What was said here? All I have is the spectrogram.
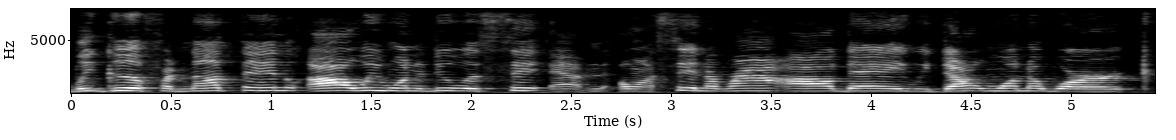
we good for nothing. All we want to do is sit at, on sitting around all day. We don't want to work.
